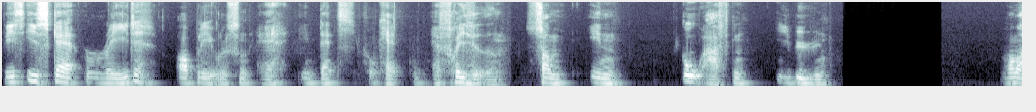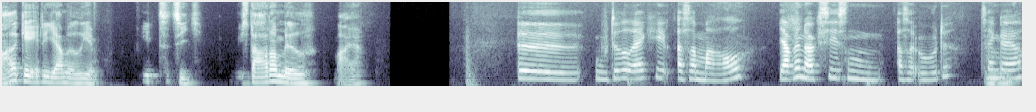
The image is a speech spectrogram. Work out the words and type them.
Hvis I skal rate oplevelsen af en dans på kanten af friheden som en god aften i byen, hvor meget gav det jer med hjem? 1 til 10. Vi starter med Maja. Øh, uh, det ved jeg ikke helt. Altså meget. Jeg vil nok sige sådan, altså 8, tænker mm. jeg.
